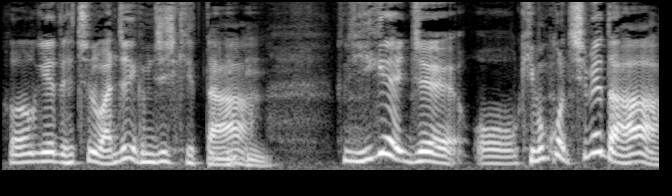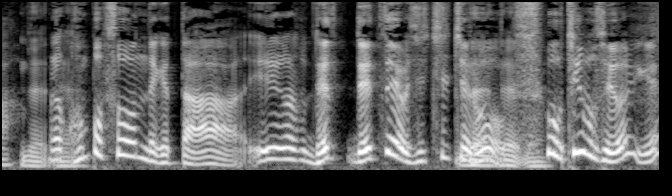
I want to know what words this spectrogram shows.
거기에 대출 완전히 금지시켰다. 음, 음. 이게 이제 어 기본권 침해다. 네, 네. 헌법 소원 내겠다. 이래가지고 냈, 냈어요 실제로. 네, 네, 네. 어, 어떻게 보세요 이게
